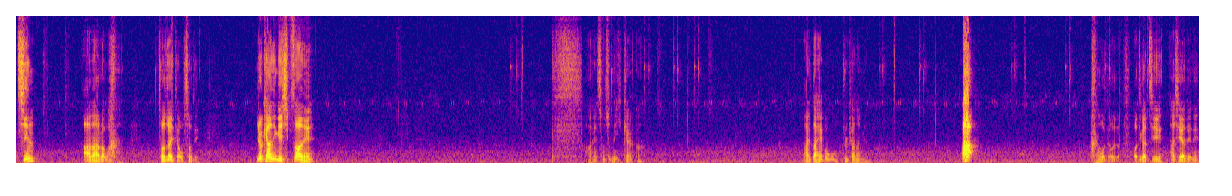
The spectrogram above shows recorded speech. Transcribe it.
진? 안 알아봐. 저주 아이템 없어도 돼. 이렇게 하는 게 14네. 아 그냥 천천히 있게 할까? 아 일단 해보고 불편하면. 아! 어디 어디 어디 갔지? 다시 해야 되네.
